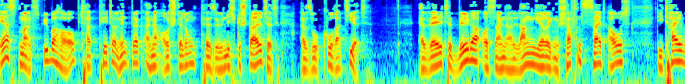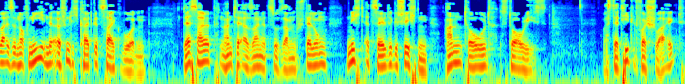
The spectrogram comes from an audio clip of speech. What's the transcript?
erstmals überhaupt hat Peter Lindberg eine Ausstellung persönlich gestaltet, also kuratiert. Er wählte Bilder aus seiner langjährigen Schaffenszeit aus, die teilweise noch nie in der Öffentlichkeit gezeigt wurden. Deshalb nannte er seine Zusammenstellung Nicht erzählte Geschichten, Untold Stories. Was der Titel verschweigt,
